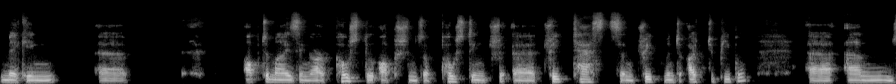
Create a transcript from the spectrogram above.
making uh, optimizing our postal options of posting tr- uh, treat tests and treatment out to people. Uh, and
